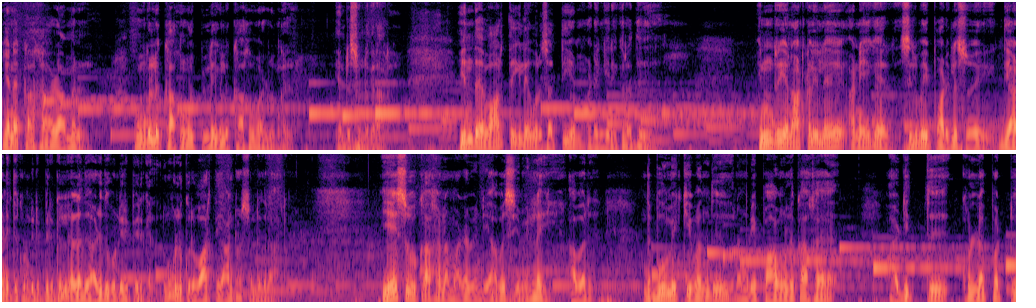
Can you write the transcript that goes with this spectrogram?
எனக்காக அழாமல் உங்களுக்காக உங்கள் பிள்ளைகளுக்காகவும் அழுங்கள் என்று சொல்லுகிறார். இந்த வார்த்தையிலே ஒரு சத்தியம் அடங்கியிருக்கிறது. இன்றைய நாட்களிலே அநேகர் சிலுவை பாடுகளை சு தியானித்து கொண்டிருப்பீர்கள் அல்லது அழுது கொண்டிருப்பீர்கள். உங்களுக்கு ஒரு வார்த்தை ஆண்டவர் சொல்லுகிறார். இயேசுவுக்காக நாம் அழ வேண்டிய அவசியம் இல்லை. அவர் இந்த பூமிக்கு வந்து நம்முடைய பாவங்களுக்காக அடித்து கொல்லப்பட்டு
